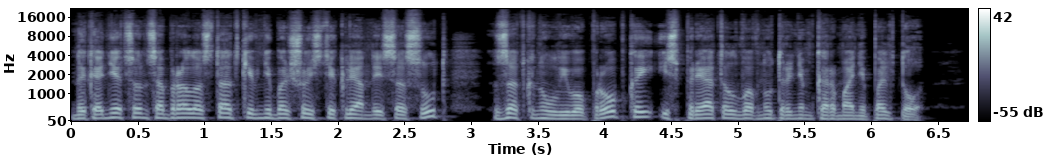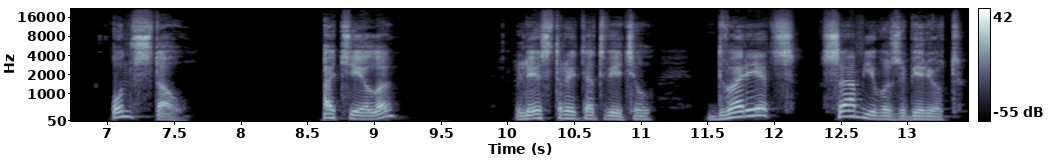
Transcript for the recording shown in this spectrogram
Наконец он собрал остатки в небольшой стеклянный сосуд, заткнул его пробкой и спрятал во внутреннем кармане пальто. Он встал. «А тело?» Лестрейд ответил. «Дворец сам его заберет».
